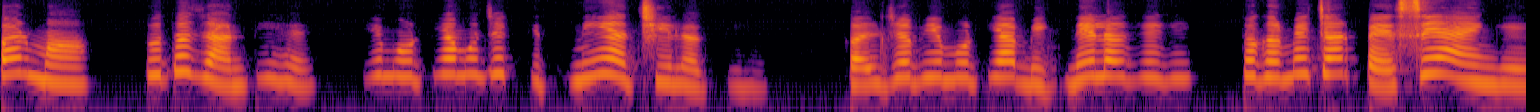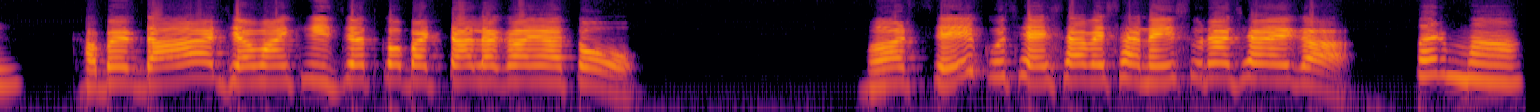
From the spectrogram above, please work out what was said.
पर माँ तू तो जानती है ये मूर्तियाँ मुझे कितनी अच्छी लगती हैं। कल जब ये मूर्तियाँ बिकने लगेगी तो घर में चार पैसे आएँगे। खबरदार जवान की इज़्ज़त को बट्टा लगाया तो। मर्द से कुछ ऐसा वैसा नहीं सुना जाएगा। पर माँ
